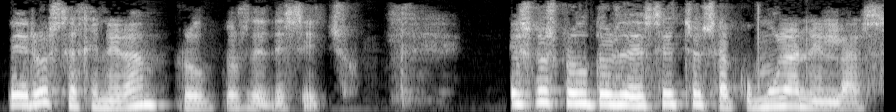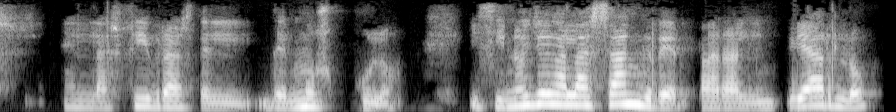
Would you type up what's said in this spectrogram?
pero se generan productos de desecho. Esos productos de desecho se acumulan en las, en las fibras del, músculo y si no llega la sangre para limpiarlo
